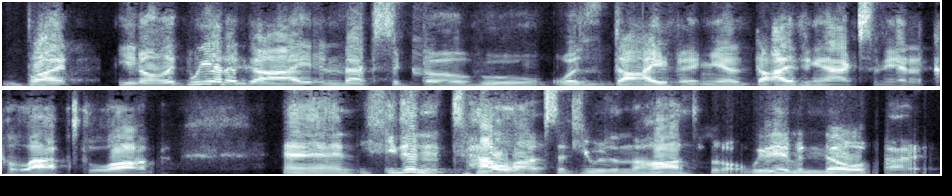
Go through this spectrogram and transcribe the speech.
but you know, like we had a guy in Mexico who was diving. He had a diving accident. He had a collapsed lung and he didn't tell us that he was in the hospital. We didn't even know about it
